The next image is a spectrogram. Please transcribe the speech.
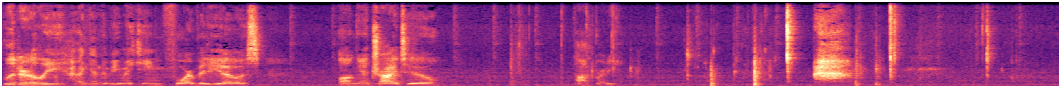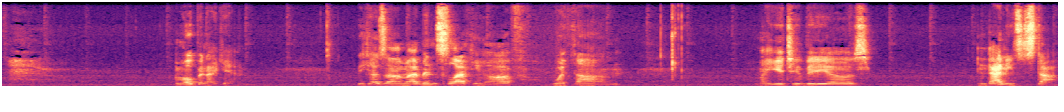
Literally, I'm gonna be making four videos. Well, I'm gonna try to pop ready. I'm hoping I can because um, I've been slacking off with um, my YouTube videos, and that needs to stop.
